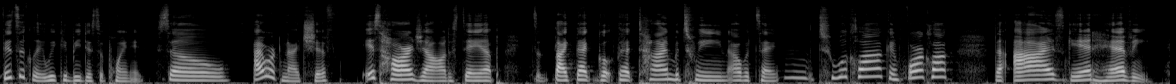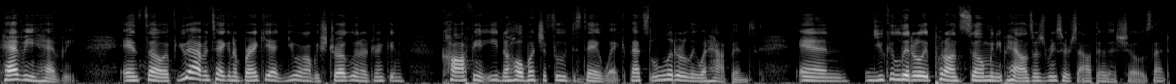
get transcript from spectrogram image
Physically, we could be disappointed. So I work night shift. It's hard, y'all, to stay up. It's like that go, that time between I would say mm, two o'clock and four o'clock. The eyes get heavy, heavy, heavy. And so if you haven't taken a break yet, you are gonna be struggling or drinking coffee and eating a whole bunch of food to stay awake. That's literally what happens. And you can literally put on so many pounds. There's research out there that shows that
